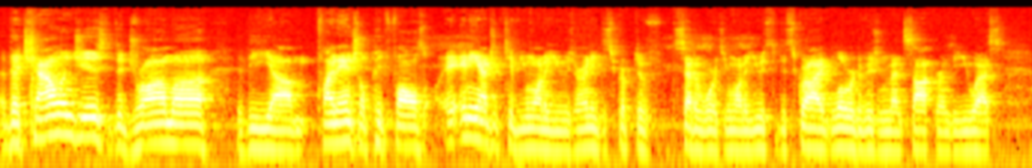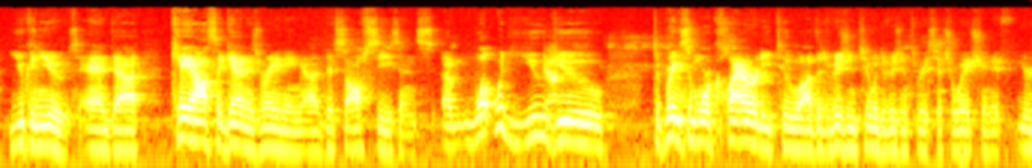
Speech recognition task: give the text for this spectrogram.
the challenges, the drama, the um, financial pitfalls, any adjective you want to use or any descriptive set of words you want to use to describe lower division men's soccer in the U.S., you can use. And uh, chaos again is reigning uh, this off seasons. Uh, what would you yeah. do to bring some more clarity to uh, the Division Two and Division Three situation if you're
